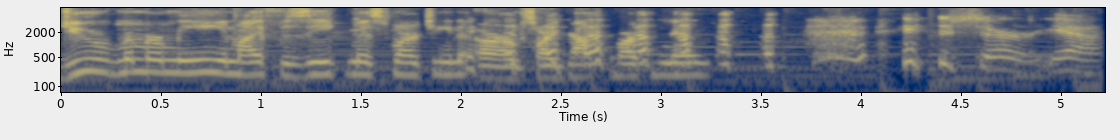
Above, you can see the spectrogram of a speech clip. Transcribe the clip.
do you remember me and my physique, Miss Martina? Or I'm sorry, Dr. Martinez? sure, yeah.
